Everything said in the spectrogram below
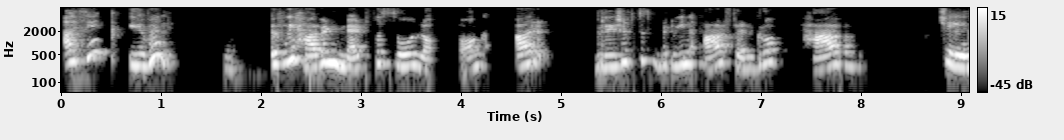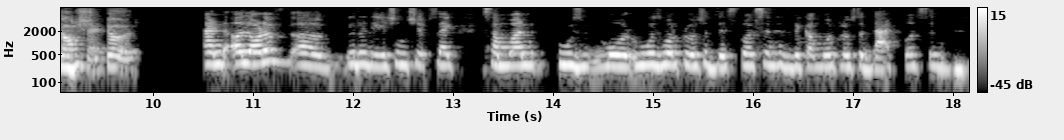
I think even if we haven't met for so long, our relationships between our friend group have changed. become better and a lot of uh, relationships like someone who's more who was more close to this person has become more close to that person mm-hmm.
